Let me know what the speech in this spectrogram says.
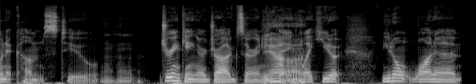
when it comes to mm-hmm. drinking or drugs or anything. Yeah. Like you you don't want to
